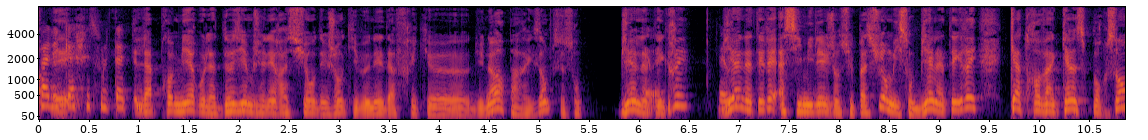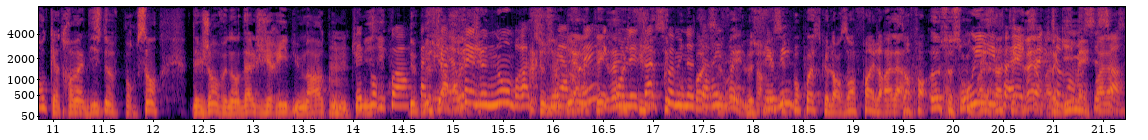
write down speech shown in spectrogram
pas les cacher sous le tapis. La première ou la deuxième génération des gens qui venaient d'Afrique euh, du Nord, par exemple, se sont bien eh intégrés. Eh bien intégrés, assimilés, j'en suis pas sûr, mais ils sont bien intégrés. 95% ou 99% des gens venant d'Algérie, du Maroc ou de Tunisie. Mais pourquoi Parce qu'après le nombre a submergé et qu'on les a communautarisés. Le sujet, c'est pourquoi est-ce que leurs enfants et leurs enfants, eux, se sont oui, intégrés C'est ça.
